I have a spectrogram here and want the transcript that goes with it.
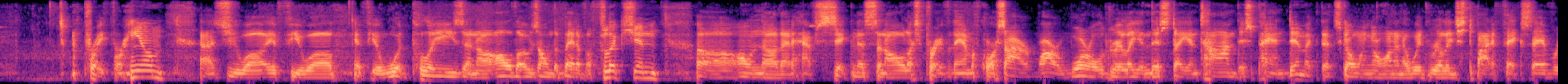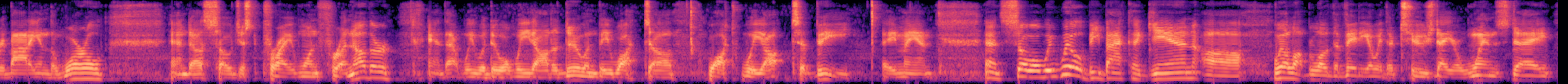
pray for him as you, uh, if you, uh, if you would please, and uh, all those on the bed of affliction, uh, on uh, that have sickness and all. Let's pray for them. Of course, our our world really in this day and time, this pandemic that's going on, and it really just about affects everybody in the world. And uh, so just pray one for another, and that we would do what we ought to do and be what what we ought to be. Amen. And so uh, we will be back again. Uh, we'll upload the video either Tuesday or Wednesday.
